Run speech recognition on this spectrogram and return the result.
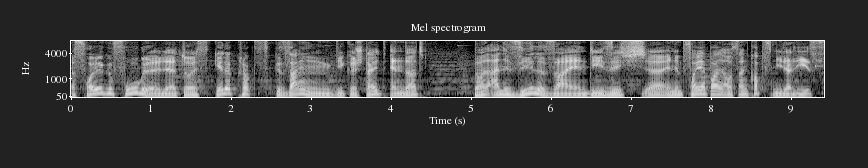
Der Folge Vogel, der durch Skelecrocks Gesang die Gestalt ändert, soll eine Seele sein, die sich äh, in dem Feuerball aus seinem Kopf niederließ.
